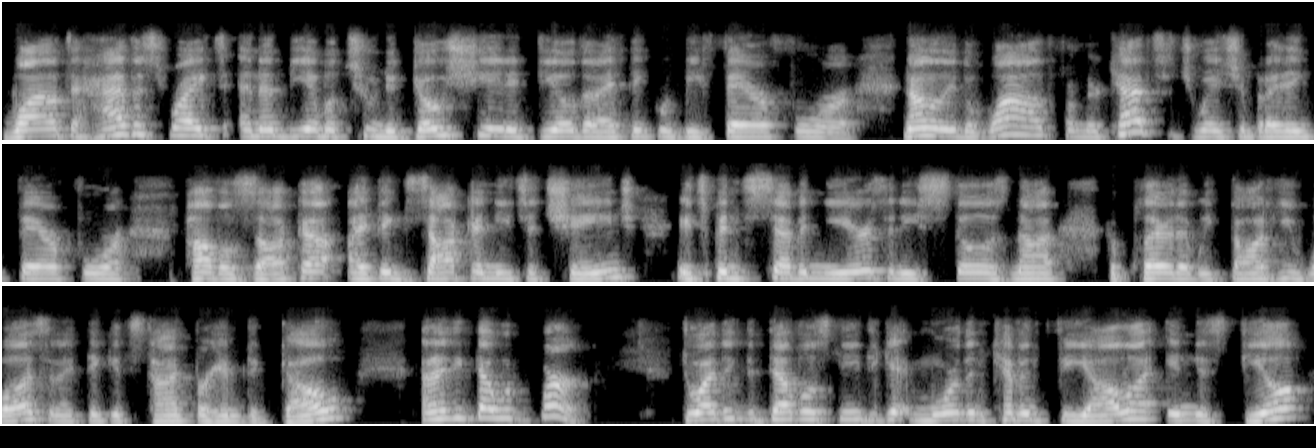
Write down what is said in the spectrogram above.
Wild to have his rights and then be able to negotiate a deal that I think would be fair for not only the Wild from their cap situation, but I think fair for Pavel Zacha. I think Zaka needs a change. It's been seven years and he still is not the player that we thought he was. And I think it's time for him to go. And I think that would work. Do I think the Devils need to get more than Kevin Fiala in this deal?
